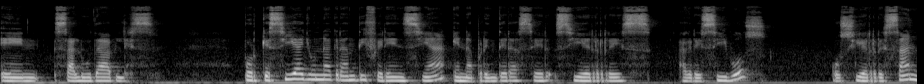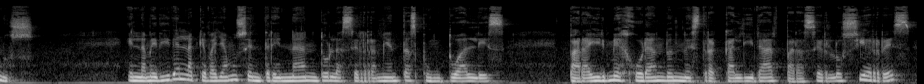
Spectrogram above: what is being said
en saludables? Porque sí hay una gran diferencia en aprender a hacer cierres agresivos o cierres sanos. En la medida en la que vayamos entrenando las herramientas puntuales para ir mejorando en nuestra calidad para hacer los cierres,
